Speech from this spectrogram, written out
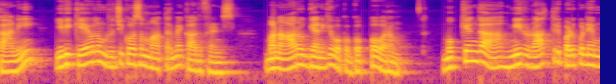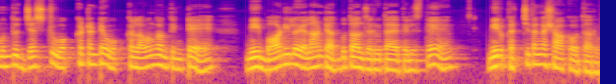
కానీ ఇవి కేవలం రుచి కోసం మాత్రమే కాదు ఫ్రెండ్స్ మన ఆరోగ్యానికి ఒక గొప్ప వరం. ముఖ్యంగా మీరు రాత్రి పడుకునే ముందు జస్ట్ ఒక్కటంటే ఒక్క లవంగం తింటే మీ బాడీలో ఎలాంటి అద్భుతాలు జరుగుతాయో తెలిస్తే మీరు ఖచ్చితంగా షాక్ అవుతారు.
